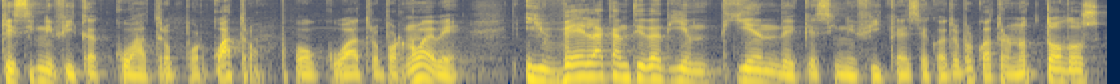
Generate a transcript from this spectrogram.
qué significa 4 por 4 o 4 por 9 y ve la cantidad y entiende qué significa ese 4 por 4 No todos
